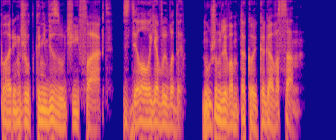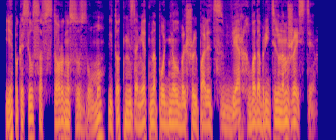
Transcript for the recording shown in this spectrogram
«Парень жутко невезучий, факт. Сделал я выводы. Нужен ли вам такой Кагава-сан?» Я покосился в сторону Сузуму, и тот незаметно поднял большой палец вверх в одобрительном жесте.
